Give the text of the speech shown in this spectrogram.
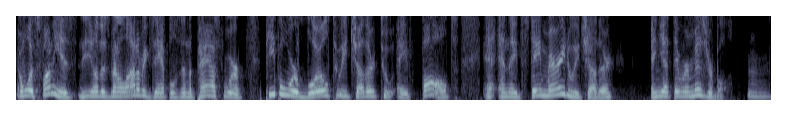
and what's funny is you know there's been a lot of examples in the past where people were loyal to each other to a fault, and, and they'd stay married to each other, and yet they were miserable. Mm.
